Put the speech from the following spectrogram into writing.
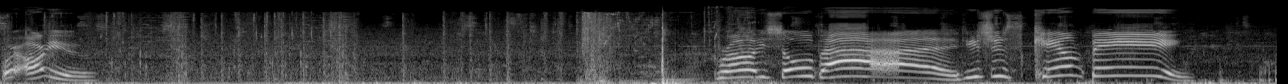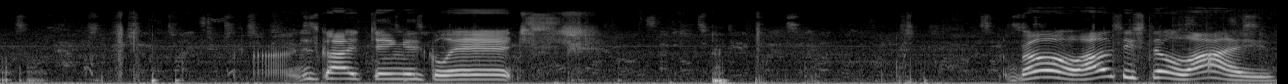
Where are you? Bro, he's so bad. He's just camping. Uh, this guy's thing is glitched. Bro, how is he still alive?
